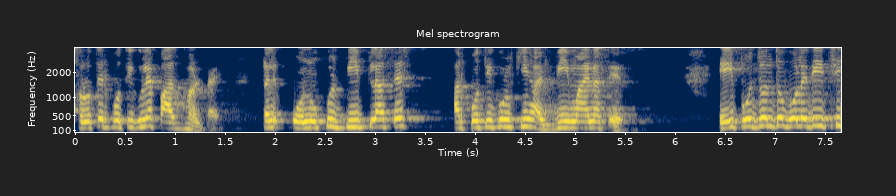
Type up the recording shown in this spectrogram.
স্রোতের প্রতিকূলে পাঁচ ঘন্টায়। তাহলে অনুকূল বি প্লাস এস আর প্রতিকূল কি হয়? বি মাইনাস এস এই পর্যন্ত বলে দিয়েছি।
